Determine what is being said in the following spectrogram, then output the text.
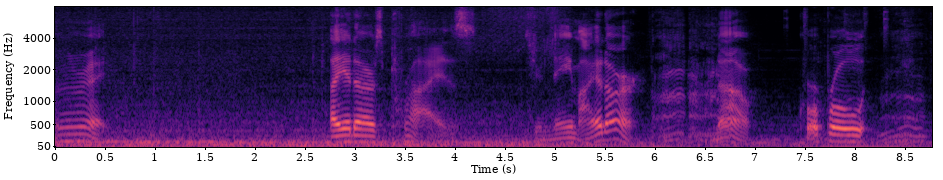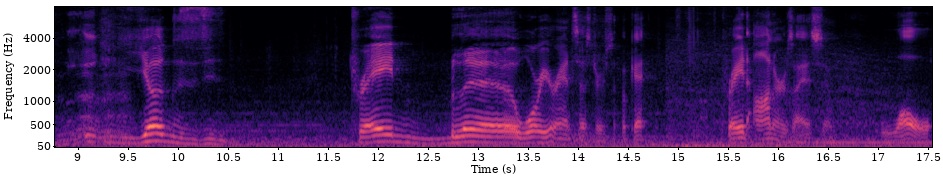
Alright. Iodar's Prize. Is your name Iodar? No. Corporal Yugs. Trade bleh, warrior ancestors. Okay. Trade honors, I assume. Whoa.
